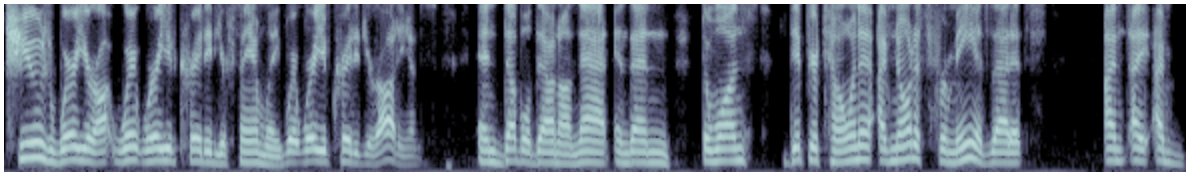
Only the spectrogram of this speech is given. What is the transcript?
choose where you're where where you've created your family, where where you've created your audience, and double down on that. And then the ones dip your toe in it. I've noticed for me is that it's I'm I, am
